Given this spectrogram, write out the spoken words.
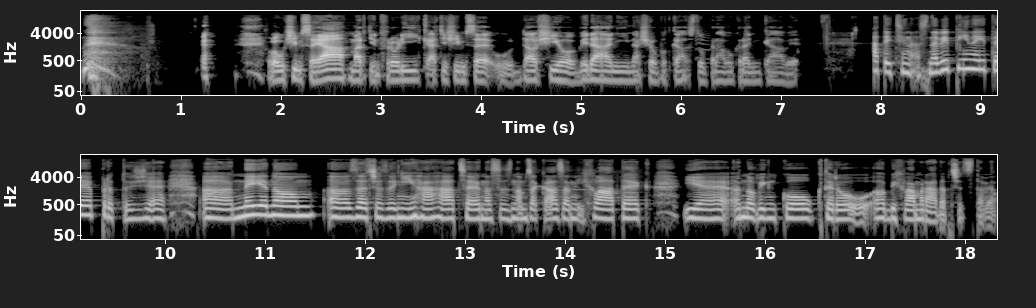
Loučím se já, Martin Frolík a těším se u dalšího vydání našeho podcastu Právo kraní kávě. A teď si nás nevypínejte, protože nejenom zařazení HHC na seznam zakázaných látek je novinkou, kterou bych vám ráda představila.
